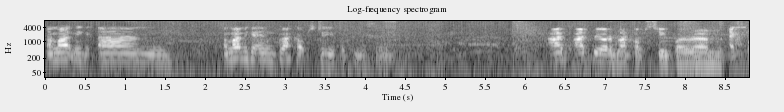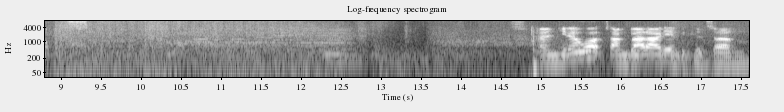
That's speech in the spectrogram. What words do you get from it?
I might be. Um, I might be getting Black Ops 2 for PC. I, I pre-ordered Black Ops 2 for, um, Xbox. And you know what? I'm glad I did because, um,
